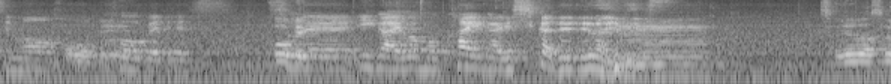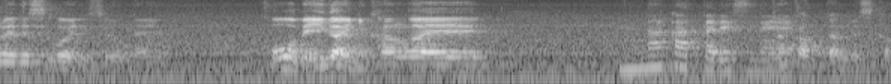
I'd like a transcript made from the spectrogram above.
ちも神戸神戸。ですそれ以外はもう海外しか出てなういです。それはそれですごいですよね。神戸以外に考えなかったですね。なかったんですか、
